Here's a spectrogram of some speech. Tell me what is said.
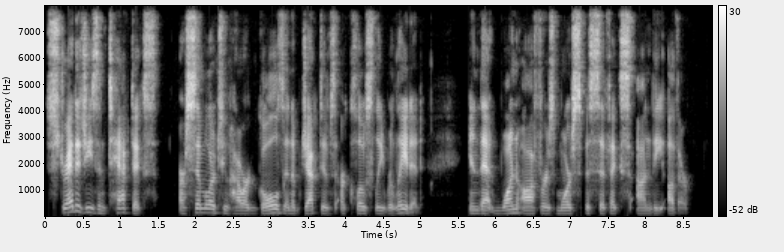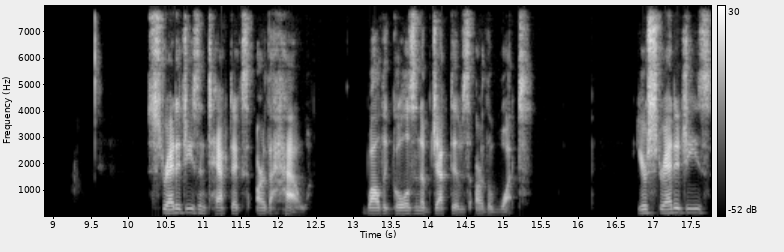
Strategies and tactics are similar to how our goals and objectives are closely related, in that one offers more specifics on the other. Strategies and tactics are the how, while the goals and objectives are the what. Your strategies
